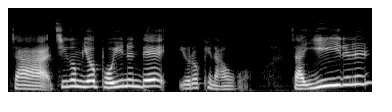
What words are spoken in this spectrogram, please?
자, 지금 요 보이는데 이렇게 나오고 자, 2를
